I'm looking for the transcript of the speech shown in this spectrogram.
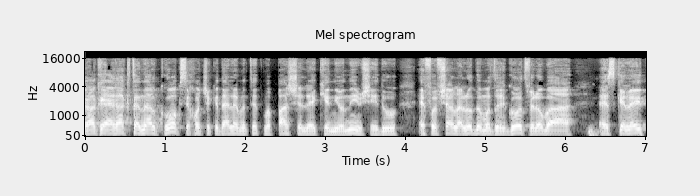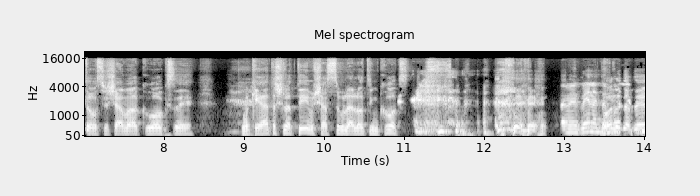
רק הערה קטנה על קרוקס, יכול להיות שכדאי להם לתת מפה של קניונים, שידעו איפה אפשר לעלות במדרגות ולא ב... אסקלטור ששם הקרוקס, אה, מכירה את השלטים שאסור לעלות עם קרוקס. אתה מבין, אתה בוא נדבר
